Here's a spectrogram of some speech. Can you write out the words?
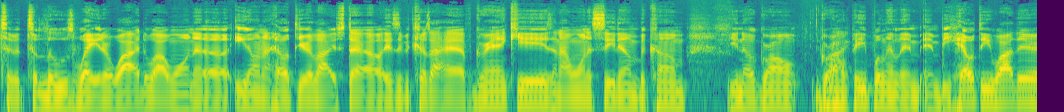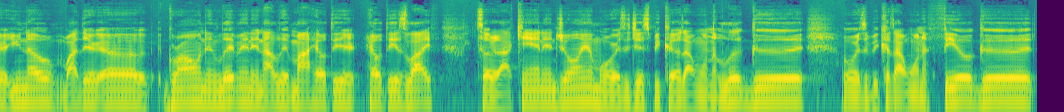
to, to lose weight or why do I want to uh, eat on a healthier lifestyle? Is it because I have grandkids and I want to see them become, you know, grown grown Right. people and, and, and be healthy while they're you know while they're uh, grown and living and I live my healthier healthiest life so that I can enjoy them or is it just because I want to look good or is it because I want to feel good?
